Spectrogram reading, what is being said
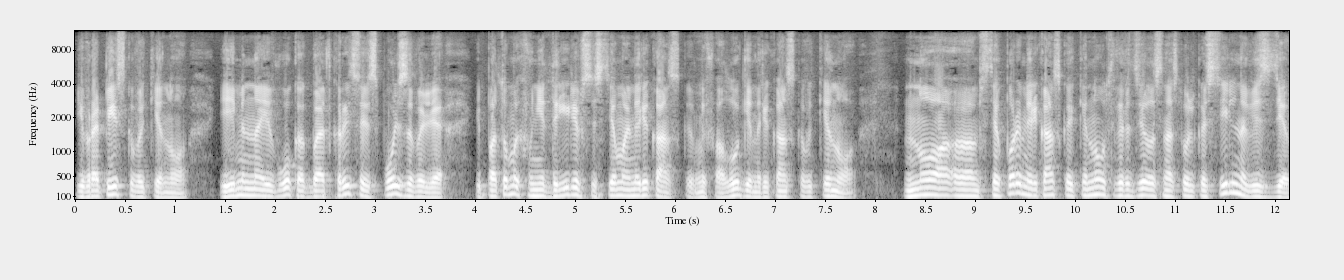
европейского кино, и именно его как бы открытие использовали, и потом их внедрили в систему американской мифологии, американского кино. Но э, с тех пор американское кино утвердилось настолько сильно везде,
